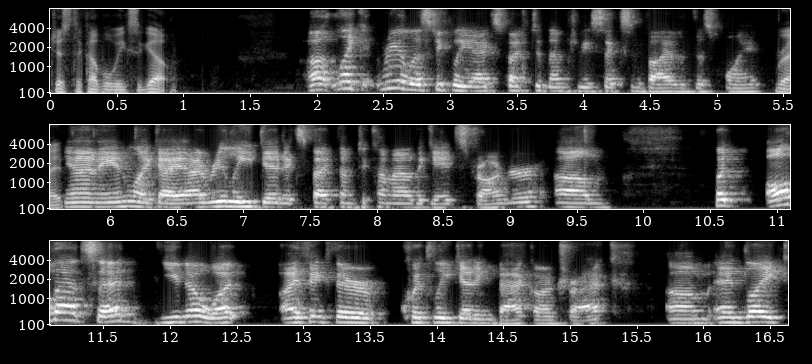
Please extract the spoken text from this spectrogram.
just a couple weeks ago? Uh, like realistically, I expected them to be six and five at this point. Right. You know what I mean? Like I, I really did expect them to come out of the gate stronger. Um, but all that said, you know what? I think they're quickly getting back on track. Um, and like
